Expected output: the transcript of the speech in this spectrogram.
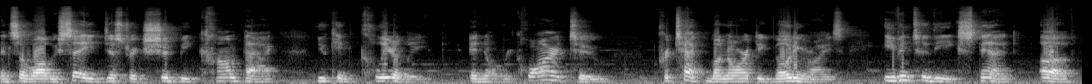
And so while we say districts should be compact, you can clearly and are required to protect minority voting rights, even to the extent of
